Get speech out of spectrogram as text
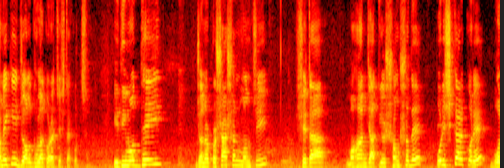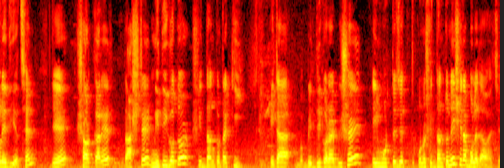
অনেকেই জলঘোলা করার চেষ্টা করছেন। ইতিমধ্যেই জনপ্রশাসন মন্ত্রী সেটা মহান জাতীয় সংসদে পরিষ্কার করে বলে দিয়েছেন যে সরকারের রাষ্ট্রের নীতিগত সিদ্ধান্তটা কি। এটা বৃদ্ধি করার বিষয়ে এই মুহূর্তে যে কোনো সিদ্ধান্ত নেই সেটা বলে দেওয়া হয়েছে।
